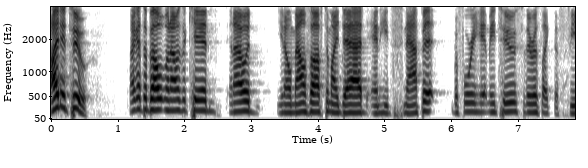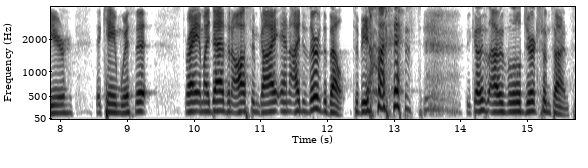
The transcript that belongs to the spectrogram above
I did too. I got the belt when I was a kid, and I would, you know, mouth off to my dad, and he'd snap it before he hit me too. So there was like the fear that came with it, right? And my dad's an awesome guy, and I deserve the belt, to be honest, because I was a little jerk sometimes.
